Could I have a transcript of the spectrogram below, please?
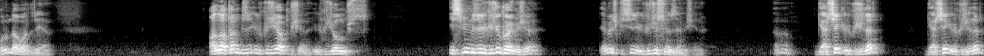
onun da vardır yani. Allah'tan bizi ülkücü yapmış yani. Ülkücü olmuşuz. İsmimizi ülkücü koymuş ya. Demiş ki siz ülkücüsünüz demiş yani. Tamam. Gerçek ülkücüler, gerçek ülkücüler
